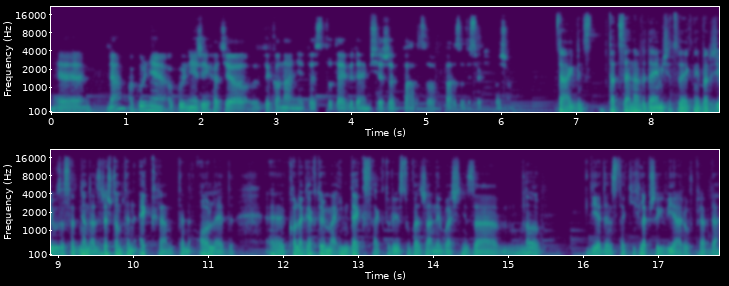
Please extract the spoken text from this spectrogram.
E, no, ogólnie, ogólnie jeżeli chodzi o wykonanie, to jest tutaj wydaje mi się, że bardzo, bardzo wysoki poziom. Tak, więc ta cena wydaje mi się tutaj jak najbardziej uzasadniona. Zresztą ten ekran, ten OLED, e, kolega, który ma indeksa, który jest uważany właśnie za no, jeden z takich lepszych VR-ów, prawda?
